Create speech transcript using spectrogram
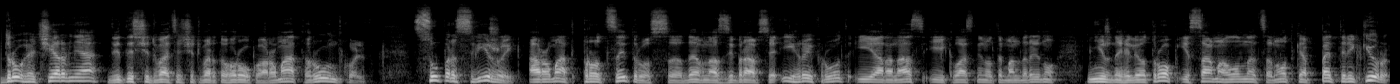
2 червня 2024 року. Аромат Рундхольф. Супер свіжий аромат про цитрус, де в нас зібрався і грейпфрут, і ананас, і класні ноти мандарину, ніжний геліотроп, і саме головне це нотка петрикюр.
